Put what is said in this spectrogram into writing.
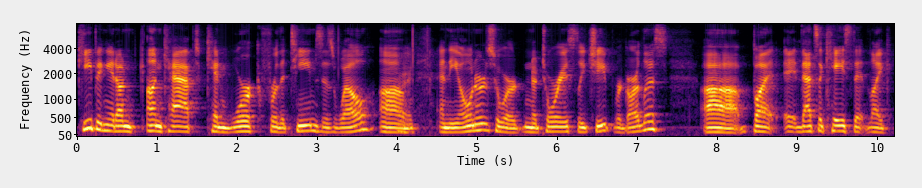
keeping it un- uncapped can work for the teams as well um, Right. and the owners who are notoriously cheap regardless uh, but eh, that's a case that like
